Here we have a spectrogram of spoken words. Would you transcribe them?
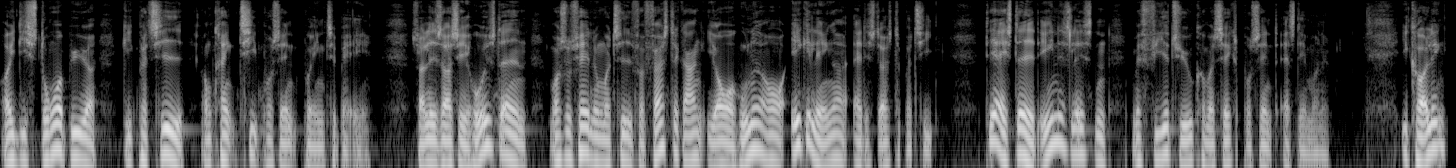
og i de store byer gik partiet omkring 10 procentpoint tilbage. Således også i hovedstaden, hvor Socialdemokratiet for første gang i over 100 år ikke længere er det største parti. Det er i stedet enhedslisten med 24,6 procent af stemmerne. I Kolding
